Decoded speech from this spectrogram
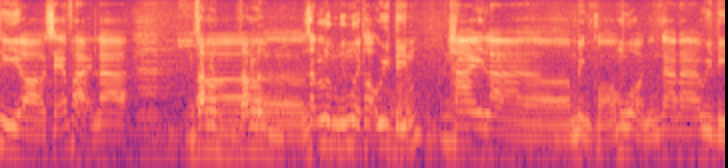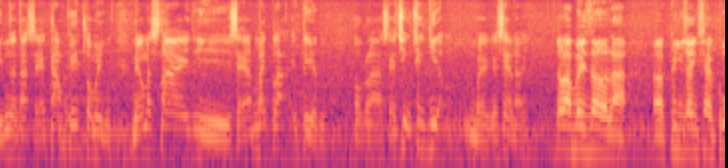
thì ờ, sẽ phải là Dắt lưng, ờ, dắt lưng. dắt lưng những người thợ uy tín Ừ. hai là ờ, mình có mua ở những gara uy tín người ta sẽ cam kết cho mình nếu mà sai thì sẽ bách lại tiền hoặc là sẽ chịu trách nhiệm về cái xe đấy Tức là bây giờ là ờ, kinh doanh xe cũ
